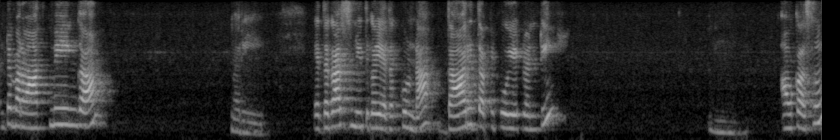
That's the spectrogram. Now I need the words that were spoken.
అంటే మనం ఆత్మీయంగా మరి ఎదగాల్సిన రీతిగా ఎదగకుండా దారి తప్పిపోయేటువంటి అవకాశం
